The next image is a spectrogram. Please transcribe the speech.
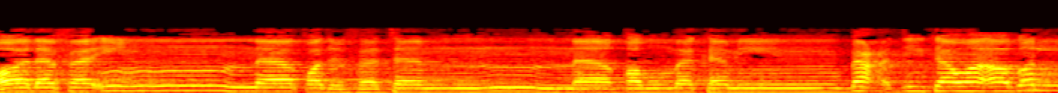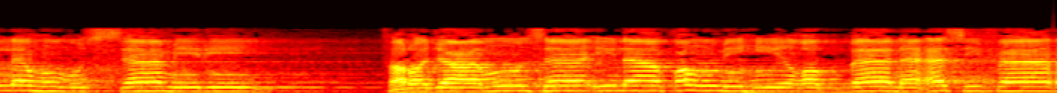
قال فإنا قد فتنا قومك من بعدك وأضلهم السامري. فرجع موسى إلى قومه غضبان أسفا.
